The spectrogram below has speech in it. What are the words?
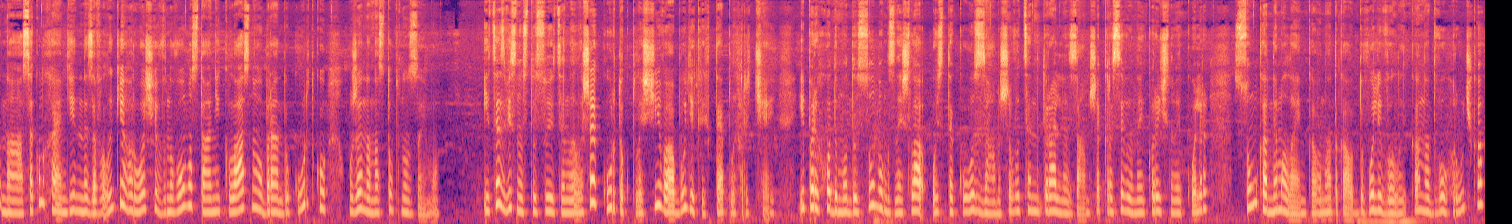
на секонд-хенді не за великі гроші в новому стані класного бренду куртку уже на наступну зиму. І це, звісно, стосується не лише курток, плащів, а будь-яких теплих речей. І переходимо до сумок. Знайшла ось таку замшеву. Це натуральна замша, красивий в неї коричневий колір. Сумка не маленька, вона така от доволі велика на двох ручках.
